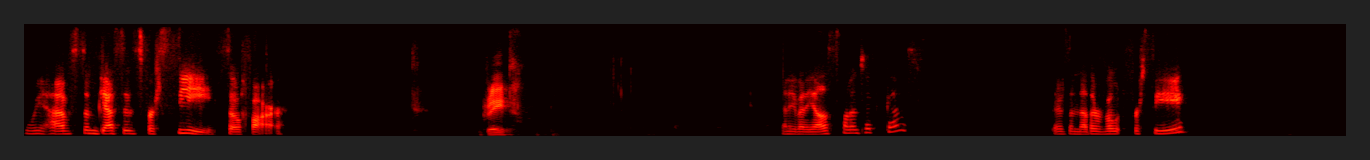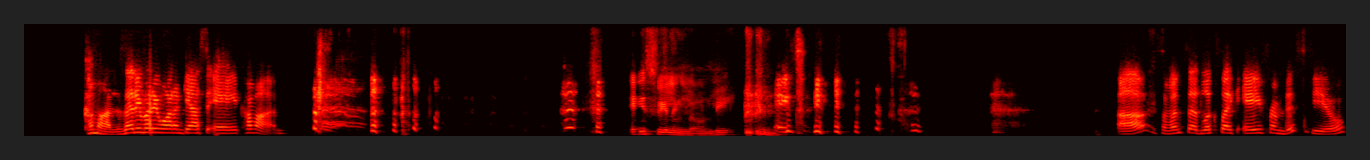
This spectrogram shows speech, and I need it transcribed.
We have some guesses for C so far. Great. Anybody else want to take a guess? There's another vote for C. Come on, does anybody want to guess A? Come on. A is feeling lonely. uh, someone said, looks like A from this view.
